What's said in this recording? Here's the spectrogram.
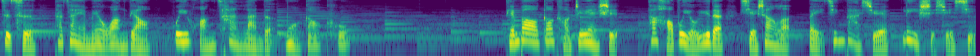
自此，他再也没有忘掉辉煌灿烂的莫高窟。填报高考志愿时，他毫不犹豫地写上了北京大学历史学系。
